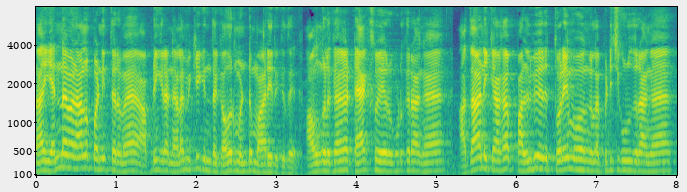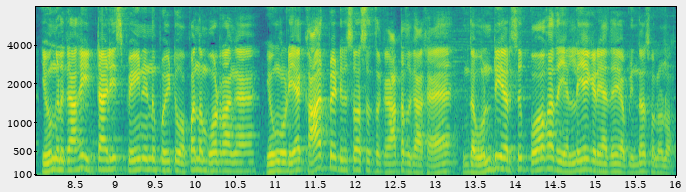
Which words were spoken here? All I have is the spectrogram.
நான் என்ன வேணாலும் பண்ணி தருவேன். இருக்கிறவன் அப்படிங்கிற நிலைமைக்கு இந்த கவர்மெண்ட் மாறி இருக்குது. அவங்களுக்காக டேக்ஸ் உயர்வு கொடுக்குறாங்க. அதானிக்காக பல்வேறு துறைமுகங்களை பிடிச்சு கொடுக்குறாங்க. இவங்களுக்காக இட்டாலி ஸ்பெயின்னு போயிட்டு ஒப்பந்தம் போடுறாங்க. இவங்களுடைய கார்ப்பரேட் விசுவாசத்தை காட்டுறதுக்காக இந்த ஒன்றிய அரசு போகாத எல்லையே கிடையாது அப்படின்னு தான் சொல்லணும்.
